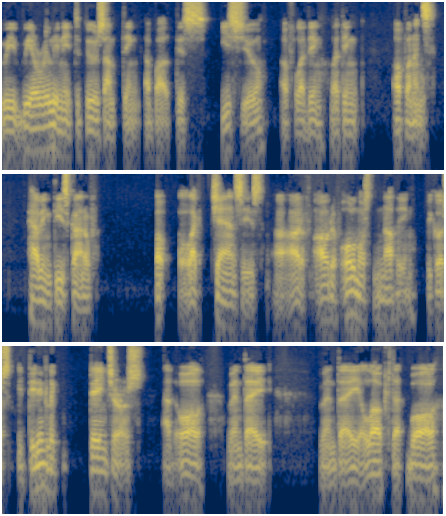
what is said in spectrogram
we we really need to do something about this issue of letting letting opponents having these kind of uh, like chances uh, out of out of almost nothing because it didn't look dangerous at all when they when they lobbed that ball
